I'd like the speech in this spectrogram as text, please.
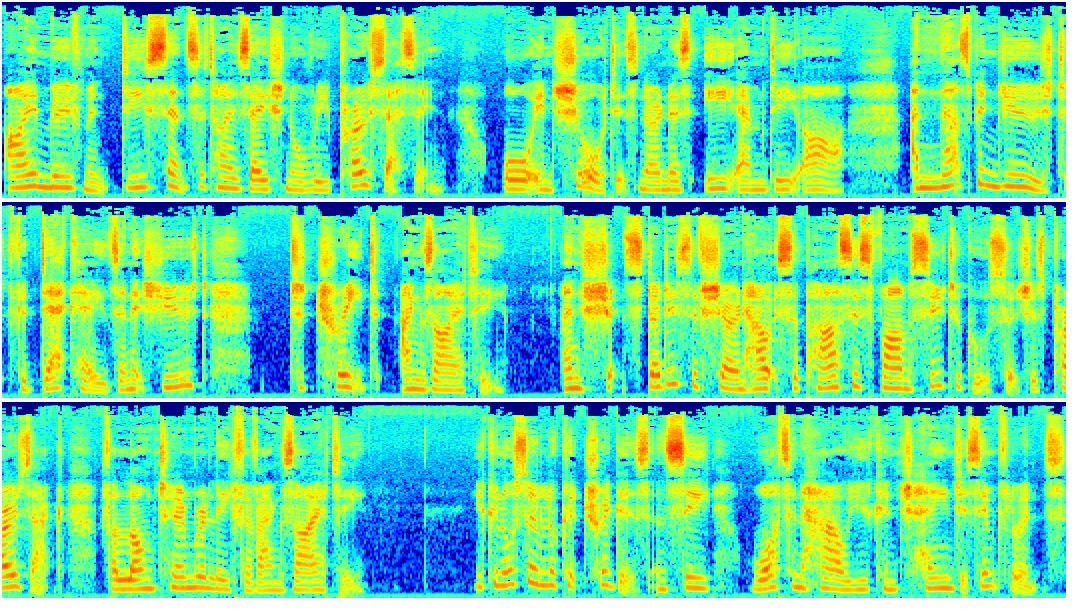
eye movement desensitization or reprocessing, or in short, it's known as EMDR, and that's been used for decades and it's used to treat anxiety. And sh- studies have shown how it surpasses pharmaceuticals such as Prozac for long term relief of anxiety. You can also look at triggers and see what and how you can change its influence.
